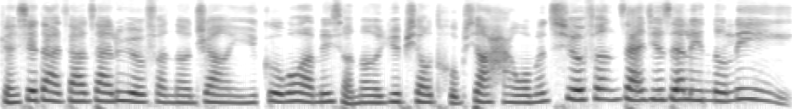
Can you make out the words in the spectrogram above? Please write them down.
感谢大家在六月份的这样一个万万没想到的月票投票哈，我们七月份再接再厉，努力。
